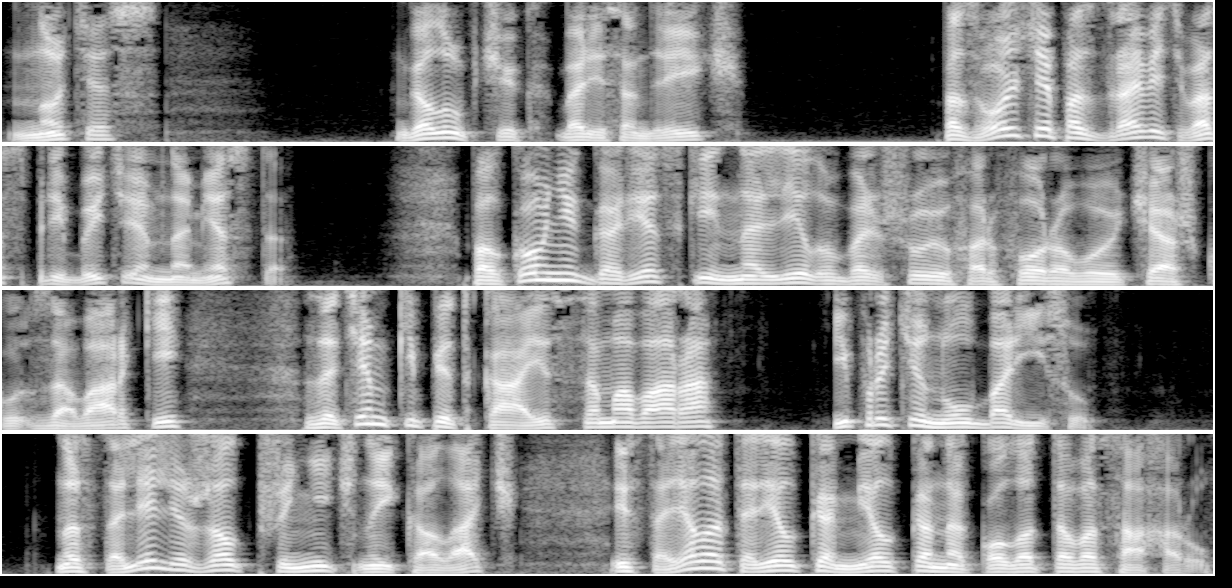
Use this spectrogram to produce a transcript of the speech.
Нотис «Голубчик Борис Андреевич, позвольте поздравить вас с прибытием на место». Полковник Горецкий налил в большую фарфоровую чашку заварки, затем кипятка из самовара и протянул Борису. На столе лежал пшеничный калач и стояла тарелка мелко наколотого сахару.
